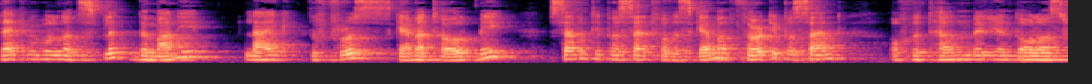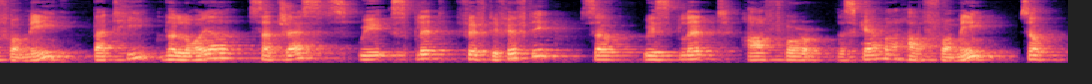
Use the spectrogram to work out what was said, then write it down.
that we will not split the money like the first scammer told me, 70% for the scammer, 30% of the $10 million for me. But he, the lawyer, suggests we split 50-50. So we split half for the scammer, half for me. So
